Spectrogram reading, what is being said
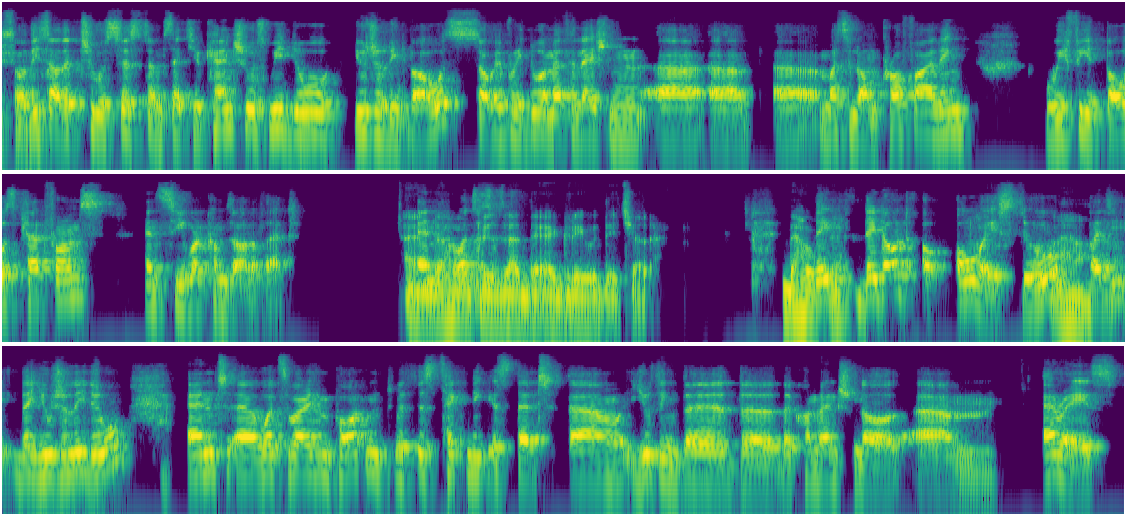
So these are the two systems that you can choose. We do usually both. So if we do a methylation uh, uh, uh, methylome profiling, we feed both platforms and see what comes out of that. And, and the hope is that they agree with each other. The they, is- they don't always do, uh-huh. but they usually do. And uh, what's very important with this technique is that uh, using the, the, the conventional um, arrays,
